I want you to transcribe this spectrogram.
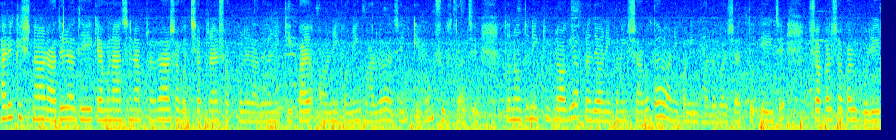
হরে কৃষ্ণা, রাধে রাধে। কেমন আছেন আপনারা? আশা করছি আপনারা সকলে রাধে রানী কৃপায় অনেক অনেক ভালো আছেন এবং সুস্থ আছেন। তো নতুন একটি ব্লগে আপনাদের অনেক অনেক স্বাগত আর অনেক অনেক ভালোবাসা। তো এই যে সকাল সকাল গলির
